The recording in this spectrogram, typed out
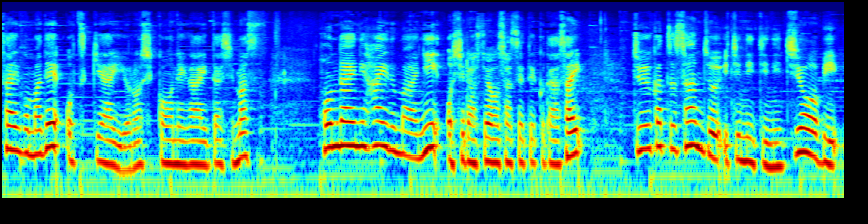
最後までお付き合いよろしくお願いいたします。本題に入る前にお知らせをさせてください。10月31日日曜日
